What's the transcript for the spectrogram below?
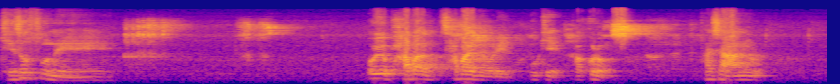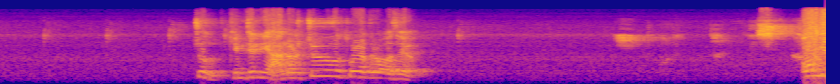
계속 쏘네. 어, 이거 봐봐, 잡아야 돼, 우리. 오케이, 밖으로. 다시 안으로. 쭉, 김태린이 안으로 쭉 돌아 들어가세요. 오케이!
